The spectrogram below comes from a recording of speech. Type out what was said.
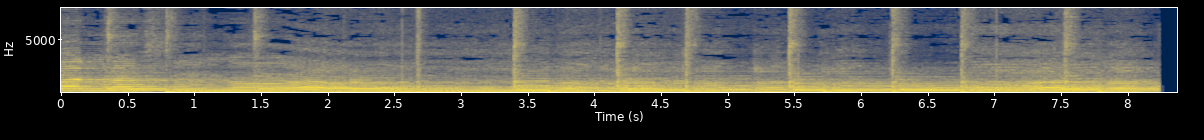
but love.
